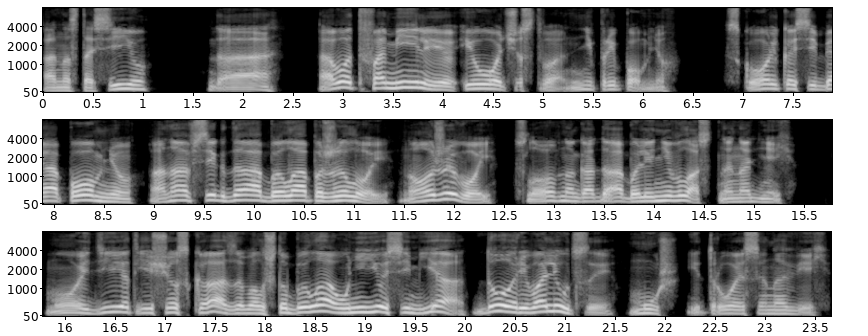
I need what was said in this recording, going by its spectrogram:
«Анастасию?» «Да, а вот фамилию и отчество не припомню. Сколько себя помню, она всегда была пожилой, но живой, словно года были невластны над ней. Мой дед еще сказывал, что была у нее семья до революции, муж и трое сыновей.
